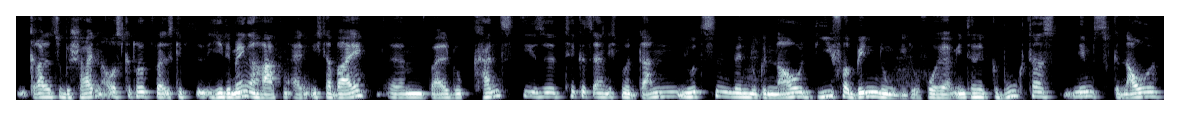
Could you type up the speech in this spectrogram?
geradezu bescheiden ausgedrückt, weil es gibt jede Menge Haken eigentlich dabei, ähm, weil du kannst diese Tickets eigentlich nur dann nutzen, wenn du genau die Verbindung, die du vorher im Internet gebucht hast, nimmst, genau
